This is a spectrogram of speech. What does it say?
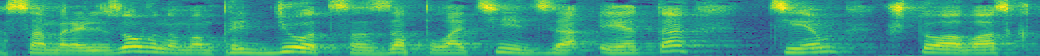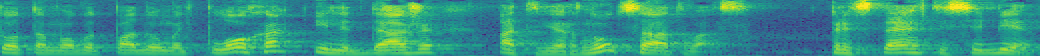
самореализованным вам придется заплатить за это тем, что о вас кто-то могут подумать плохо или даже отвернуться от вас. Представьте себе,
